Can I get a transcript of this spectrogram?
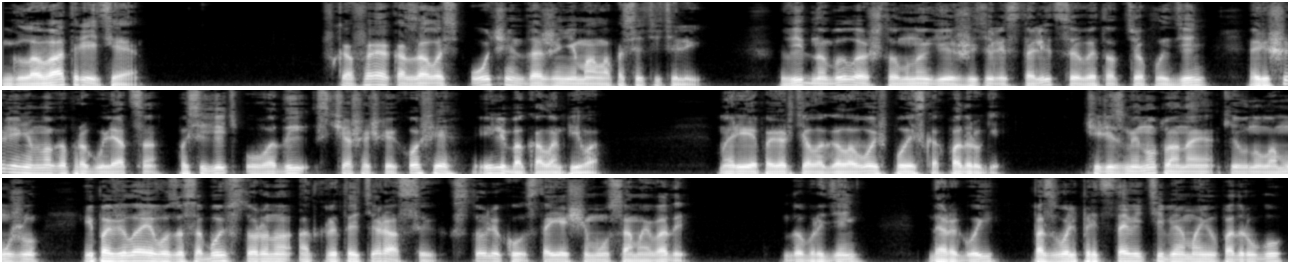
Глава третья. В кафе оказалось очень даже немало посетителей. Видно было, что многие жители столицы в этот теплый день решили немного прогуляться, посидеть у воды с чашечкой кофе или бокалом пива. Мария повертела головой в поисках подруги. Через минуту она кивнула мужу и повела его за собой в сторону открытой террасы, к столику, стоящему у самой воды. «Добрый день. Дорогой, позволь представить тебе мою подругу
